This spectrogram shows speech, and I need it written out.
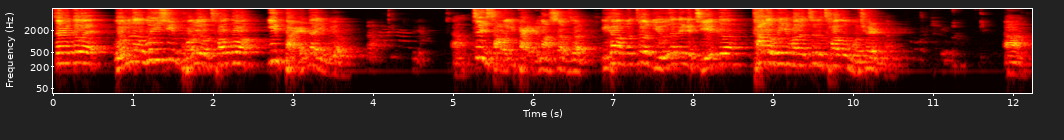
在座各位，我们的微信朋友超过一百人的有没有？啊，最少一百人嘛，是不是？你看我们做旅游的那个杰哥，他的微信好友就是超过五千人了。啊，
